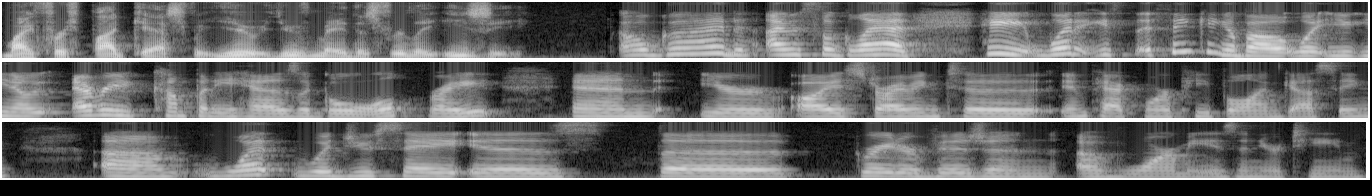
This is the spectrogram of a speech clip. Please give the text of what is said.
my first podcast with you. You've made this really easy. Oh, good. I'm so glad. Hey, what thinking about what you you know? Every company has a goal, right? And you're always striving to impact more people. I'm guessing. Um, what would you say is the greater vision of Warmies and your team?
